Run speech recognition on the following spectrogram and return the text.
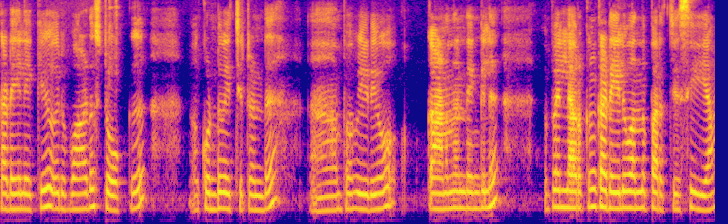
കടയിലേക്ക് ഒരുപാട് സ്റ്റോക്ക് കൊണ്ടുവച്ചിട്ടുണ്ട്. അപ്പോൾ വീഡിയോ കാണുന്നുണ്ടെങ്കിൽ അപ്പോൾ എല്ലാവർക്കും കടയിൽ വന്ന് പർച്ചേസ് ചെയ്യാം.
